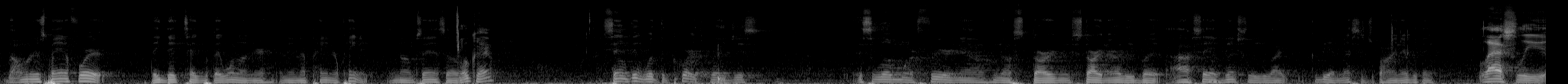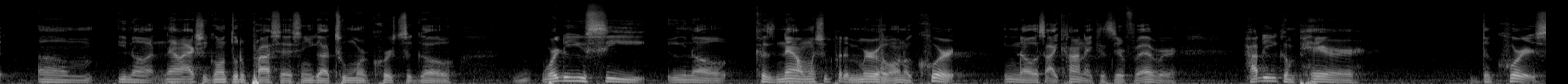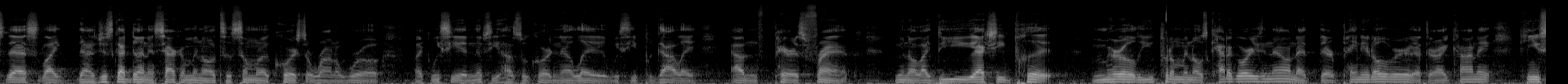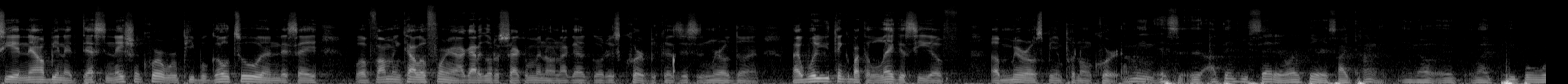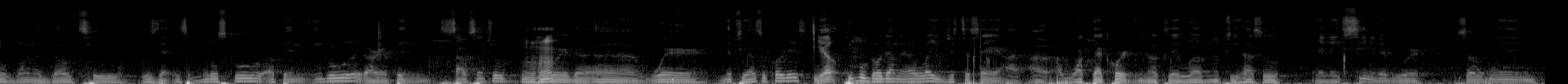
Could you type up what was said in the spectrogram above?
the owner's paying for it. They dictate what they want on there, and then the painter paint it. You know what I'm saying? So Okay. same thing with the courts, but it just it's a little more freer now. You know, starting starting early, but I say eventually, like it could be a message behind everything. Lastly, um, you know, now actually going through the process and you got two more courts to go. Where do you see, you know, because now once you put a mural on a court, you know, it's iconic. It's there forever. How do you compare the courts that's like that just got done in Sacramento to some of the courts around the world? Like we see a Nipsey Hussle court in L.A. We see Pigalle out in Paris, France. You know, like do you actually put mural? You put them in those categories now that they're painted over, that they're iconic? Can you see it now being a destination court where people go to and they say, well, if I'm in California, I got to go to Sacramento and I got to go to this court because this is mural done. Like, what do you think about the legacy of, of murals being put on court? I mean, it's. I think you said it right there. It's iconic. You know, it, like people would want to go to. Was that? It's a middle school up in Inglewood or up in South Central, Mhm. where the uh, where Nipsey Hussle court is. Yep. People go down to L.A. just to say I, I, I walked that court. You know, because they love Nipsey Hussle and they've seen it everywhere. So when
